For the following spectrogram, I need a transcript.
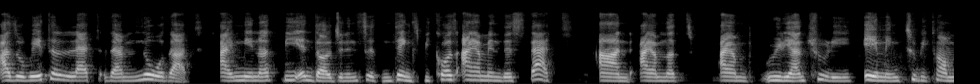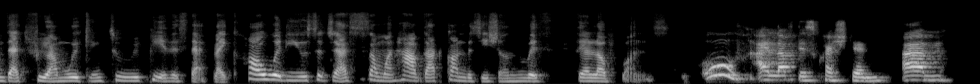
as a way to let them know that I may not be indulging in certain things because I am in this debt and I am not. I am really and truly aiming to become debt free. I'm working to repay this debt. Like, how would you suggest someone have that conversation with their loved ones? Oh, I love this question. Um,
